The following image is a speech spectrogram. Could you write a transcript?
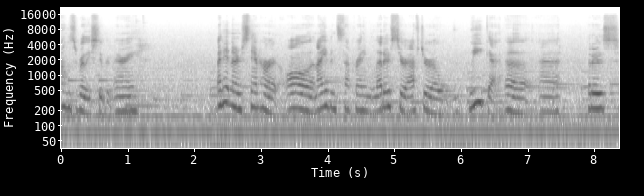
I was really stupid, Mary. I didn't understand her at all, and I even stopped writing letters to her after a week, uh, uh, letters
